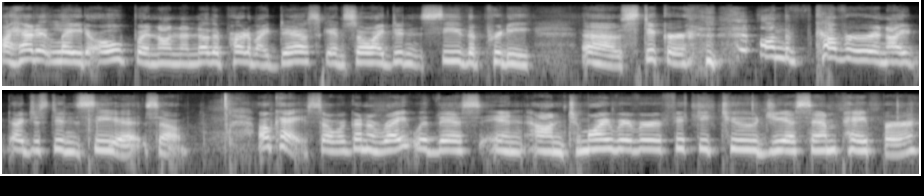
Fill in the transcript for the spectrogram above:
I had it laid open on another part of my desk, and so I didn't see the pretty uh, sticker on the cover, and I, I just didn't see it. So, okay, so we're going to write with this in on Tomoe River 52 GSM paper.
